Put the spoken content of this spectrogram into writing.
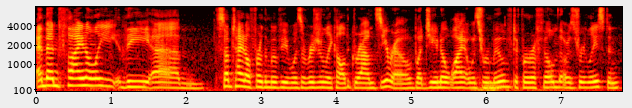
And then finally, the um, subtitle for the movie was originally called Ground Zero, but do you know why it was removed for a film that was released in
